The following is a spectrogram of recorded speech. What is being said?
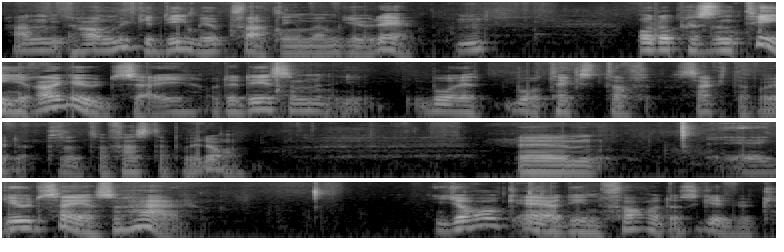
Han har en mycket dimmig uppfattning om vem Gud är. Mm. Och då presenterar Gud sig, och det är det som vår, vår text tar, sakta på, tar fasta på idag. Eh, Gud säger så här. Jag är din faders Gud,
